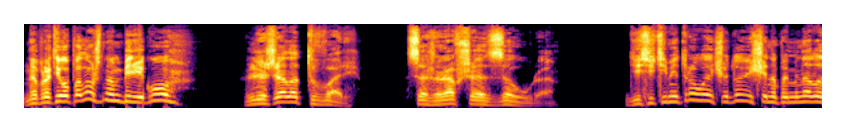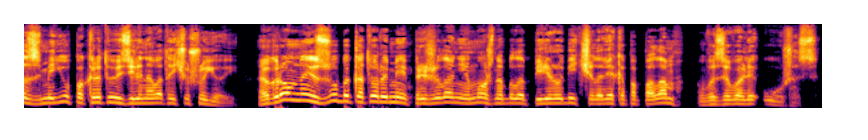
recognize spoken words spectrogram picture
На противоположном берегу лежала тварь, сожравшая Заура. Десятиметровое чудовище напоминало змею, покрытую зеленоватой чешуей. Огромные зубы, которыми при желании можно было перерубить человека пополам, вызывали ужас.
